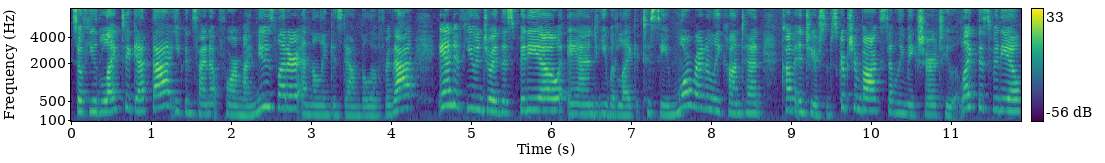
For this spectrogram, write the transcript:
So if you'd like to get that, you can sign up for my newsletter and the link is down below for that. And if you enjoyed this video and you would like to see more Writerly content, come into your subscription box. Definitely make sure to like this video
